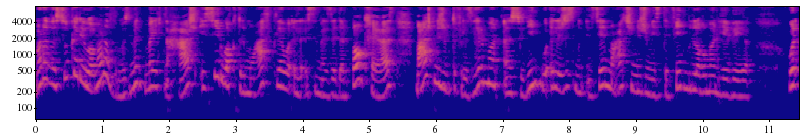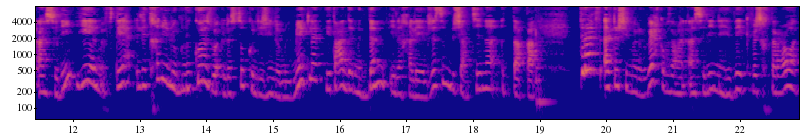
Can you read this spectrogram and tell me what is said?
مرض السكري هو مرض مزمن ما يتنحاش يصير وقت المعثكلة وإلا اسمها زادا البنكرياس ما عادش نجم تفرز هرمون إنسولين وإلا جسم الإنسان ما عادش ينجم يستفيد من الهرمون هذايا. والإنسولين هي المفتاح اللي تخلي الجلوكوز وإلا السكر اللي يجينا من الماكلة يتعدى من الدم إلى خلايا الجسم باش يعطينا الطاقة. سالتوا شي مرة رواحكم زعما الأنسولين هذا كيفاش اخترعوه.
